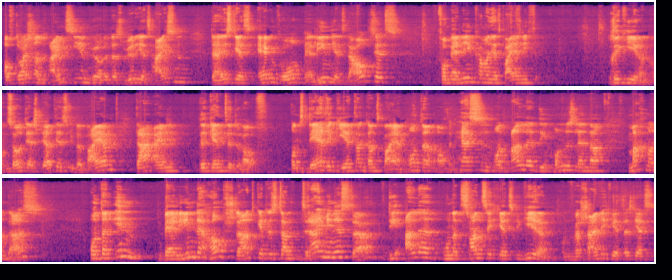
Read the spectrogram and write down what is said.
auf Deutschland einziehen würde, das würde jetzt heißen, da ist jetzt irgendwo Berlin jetzt der Hauptsitz. Von Berlin kann man jetzt Bayern nicht regieren. Und so, der stellt jetzt über Bayern da ein Regente drauf. Und der regiert dann ganz Bayern und dann auch in Hessen und alle die Bundesländer macht man das. Und dann in Berlin, der Hauptstadt, gibt es dann drei Minister, die alle 120 jetzt regieren. Und wahrscheinlich wird das jetzt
